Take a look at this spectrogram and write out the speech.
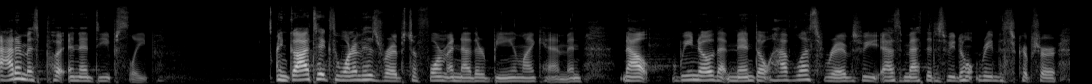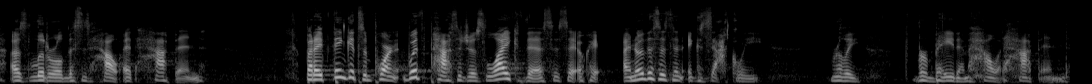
Adam is put in a deep sleep. And God takes one of his ribs to form another being like him. And now we know that men don't have less ribs. We, as Methodists, we don't read the scripture as literal. This is how it happened. But I think it's important with passages like this to say, okay, I know this isn't exactly really verbatim how it happened.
